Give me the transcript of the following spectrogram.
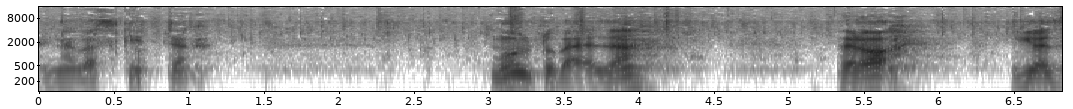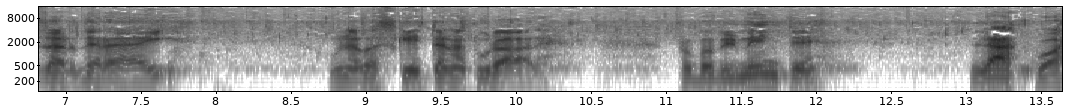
è una vaschetta molto bella, però io azzarderei una vaschetta naturale, probabilmente l'acqua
